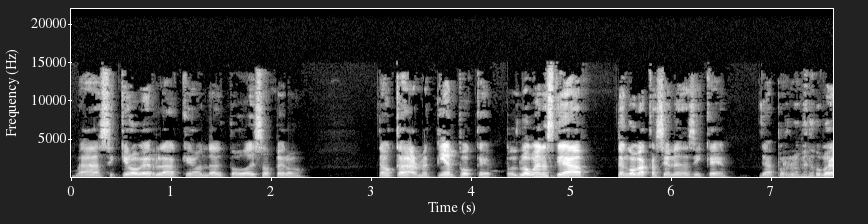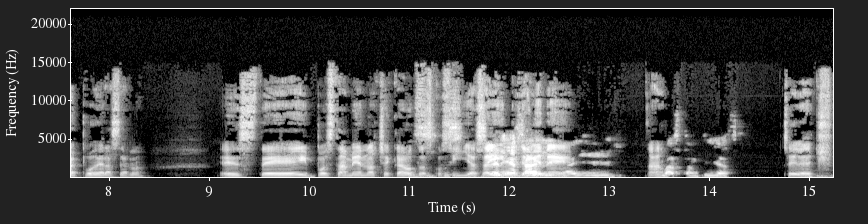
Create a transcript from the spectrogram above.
¿verdad? Sí quiero ver la que onda de todo eso, pero tengo que darme tiempo, que pues lo bueno es que ya tengo vacaciones, así que ya por lo menos voy a poder hacerlo. Este, y pues también, ¿no? Checar otras cosillas. Ahí Series ya viene. hay ¿Ah? bastantillas. Sí, de hecho.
